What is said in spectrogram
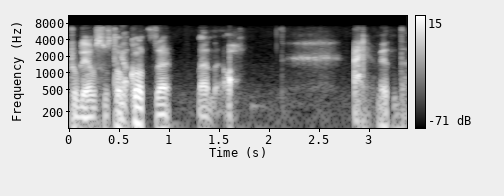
problem som Stockholm. Ja. Men ja, nej, vet inte.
